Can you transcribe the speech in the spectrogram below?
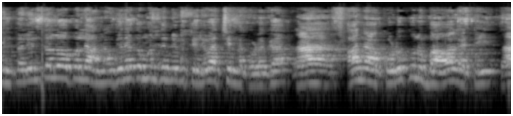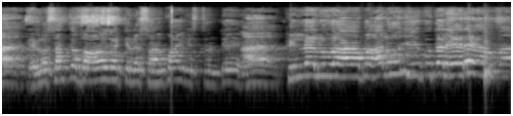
ఇంతలింత లోపల అన్నం తినక ముందు మీకు తెలివి వచ్చింది కొడుక? ఆ. నా కొడుకును బావగట్టి ఎడవ సంక బావగట్టి సనపాయిస్తుంటే పిల్లలు ఆ బాలు చీకుతలేరే అమ్మా.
